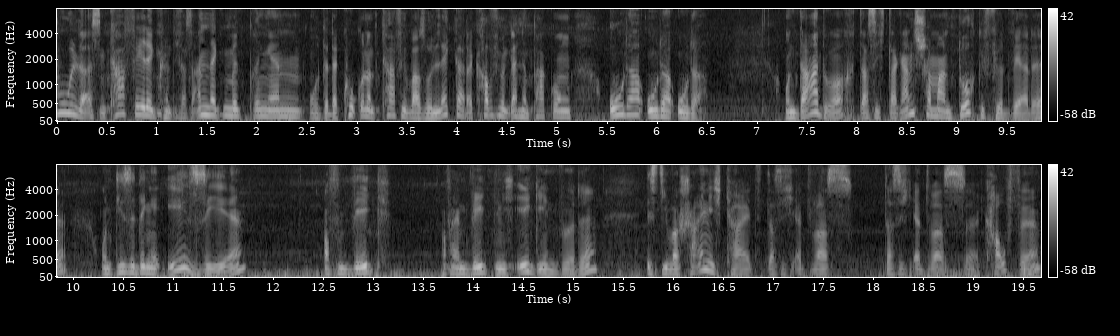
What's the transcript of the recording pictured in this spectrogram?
cool, da ist ein Kaffee, den könnte ich das Andenken mitbringen. Oder der Coconut-Kaffee war so lecker, da kaufe ich mir gleich eine Packung. Oder, oder, oder. Und dadurch, dass ich da ganz charmant durchgeführt werde und diese Dinge eh sehe, auf dem Weg, auf einem Weg, den ich eh gehen würde, ist die Wahrscheinlichkeit, dass ich etwas, dass ich etwas äh, kaufe,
